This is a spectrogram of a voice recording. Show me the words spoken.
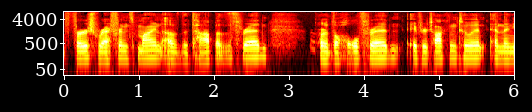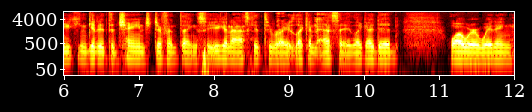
first reference mine of the top of the thread or the whole thread if you're talking to it, and then you can get it to change different things. So you can ask it to write like an essay, like I did while we were waiting,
